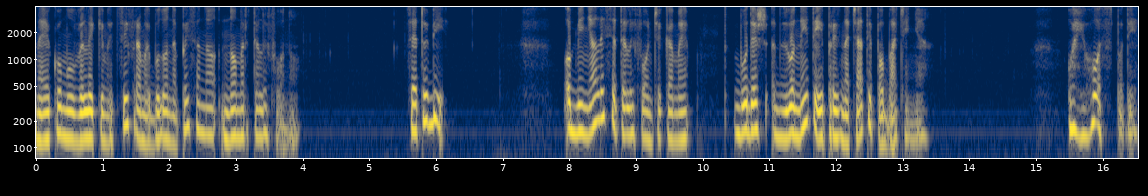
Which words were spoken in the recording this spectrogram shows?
на якому великими цифрами було написано номер телефону. Це тобі. Обмінялися телефончиками. Будеш дзвонити і призначати побачення. Ой, господи,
